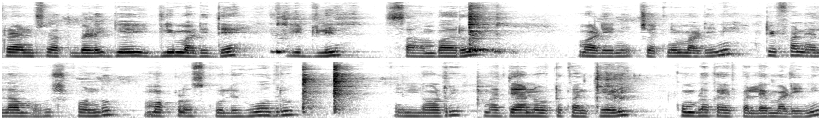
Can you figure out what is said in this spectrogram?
ಫ್ರೆಂಡ್ಸ್ ಇವತ್ತು ಬೆಳಿಗ್ಗೆ ಇಡ್ಲಿ ಮಾಡಿದ್ದೆ. ಇಡ್ಲಿ, ಸಾಂಬಾರು. ಮಾಡೀನಿ, ಚಟ್ನಿ ಮಾಡೀನಿ, ಟಿಫನ್ ಎಲ್ಲ ಮುಗಿಸ್ಕೊಂಡು ಮಕ್ಕಳು ಸ್ಕೂಲಿಗೆ ಹೋದರು. ಇಲ್ಲಿ ನೋಡ್ರಿ, ಮಧ್ಯಾಹ್ನ ಊಟಕ್ಕೆ ಅಂಥೇಳಿ ಕುಂಬಳಕಾಯಿ ಪಲ್ಯ ಮಾಡೀನಿ.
